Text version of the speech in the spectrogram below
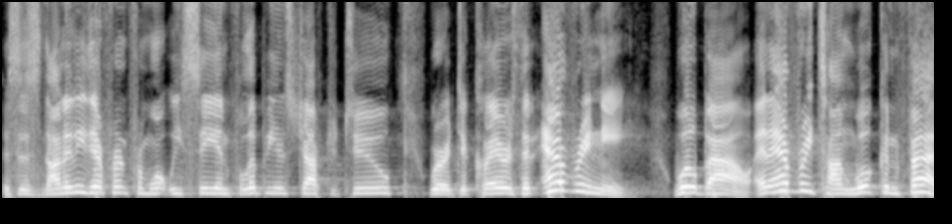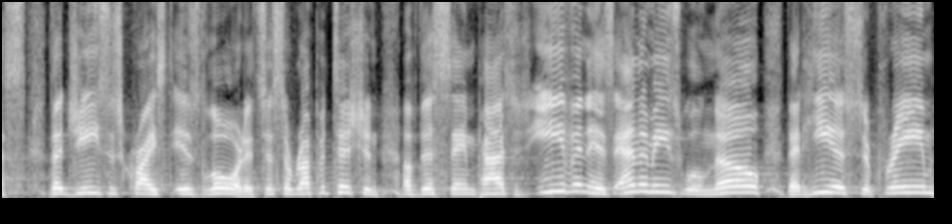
This is not any different from what we see in Philippians chapter 2, where it declares that every knee will bow, and every tongue will confess that Jesus Christ is Lord. It's just a repetition of this same passage. Even his enemies will know that he is supreme,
